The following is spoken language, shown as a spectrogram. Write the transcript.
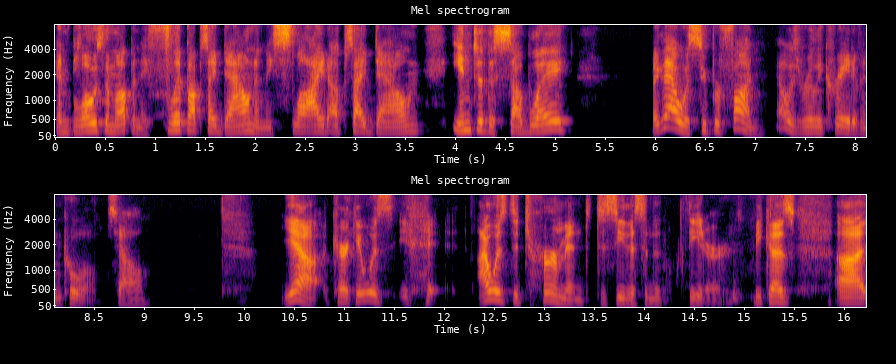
and blows them up and they flip upside down and they slide upside down into the subway. Like that was super fun. That was really creative and cool. So Yeah, Kirk, it was I was determined to see this in the theater because uh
